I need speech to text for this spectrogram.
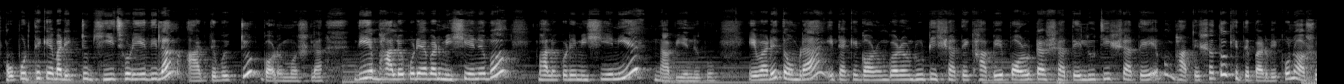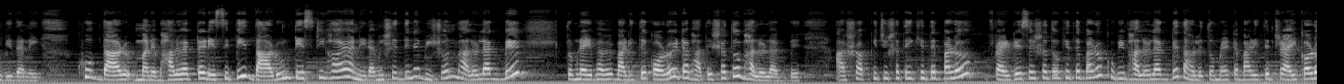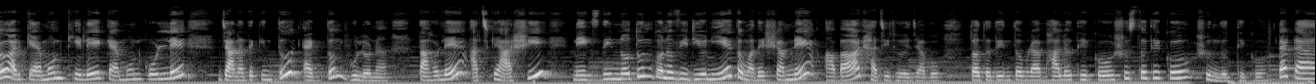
ওপর থেকে এবার একটু ঘি ছড়িয়ে দিলাম, আর দেবো একটু গরম মশলা। দিয়ে ভালো করে আবার মিশিয়ে নেব, ভালো করে মিশিয়ে নিয়ে নাবিয়ে নেব। এবারে তোমরা এটাকে গরম গরম রুটির সাথে খাবে, পরোটার সাথে, লুচির সাথে এবং ভাতের সাথেও খেতে পারবে, কোনো অসুবিধা নেই। খুব দার মানে ভালো একটা রেসিপি দারুণ টেস্টি হয় আর নিরামিষের দিনে ভীষণ ভালো লাগবে। তোমরা এইভাবে বাড়িতে করো, এটা ভাতের সাথেও ভালো লাগবে। আর সব কিছুর সাথেই খেতে পারো ফ্রাইড রাইসের সাথেও খেতে পারো, খুবই ভালো লাগবে। তাহলে তোমরা এটা বাড়িতে ট্রাই করো, আর কেমন খেলে, কেমন করলে, জানাতে কিন্তু একদম ভুলো না। তাহলে আজকে আসি। নেক্সট দিন নতুন কোনো ভিডিও নিয়ে তোমাদের সামনে আবার হাজির হয়ে যাব। ততদিন তোমরা ভালো থেকো, সুস্থ থেকো, সুন্দর থেকো। টাটা!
